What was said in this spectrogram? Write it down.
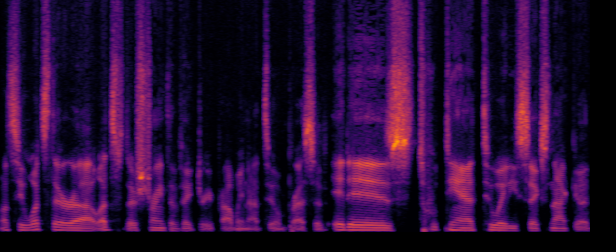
let's see, what's their uh, what's their strength of victory? Probably not too impressive. It is tw- yeah, 286, not good.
